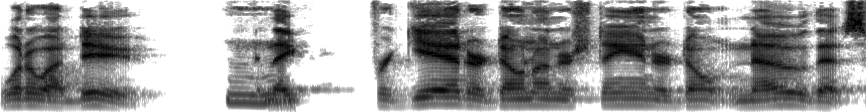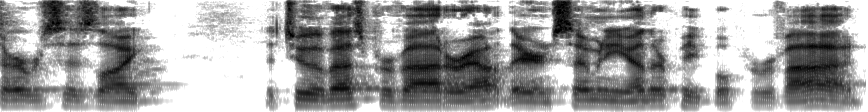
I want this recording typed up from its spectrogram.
What do I do? Mm-hmm. And they forget or don't understand or don't know that services like the two of us provide are out there, and so many other people provide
